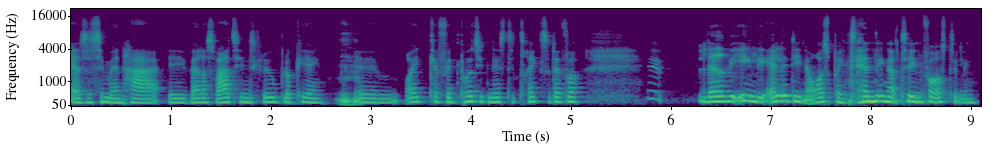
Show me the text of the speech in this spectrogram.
altså simpelthen har, øh, hvad der svarer til en skriveblokering, mm-hmm. øhm, og ikke kan finde på sit næste trick, så derfor øh, lavede vi egentlig alle dine overspringshandlinger til en forestilling.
